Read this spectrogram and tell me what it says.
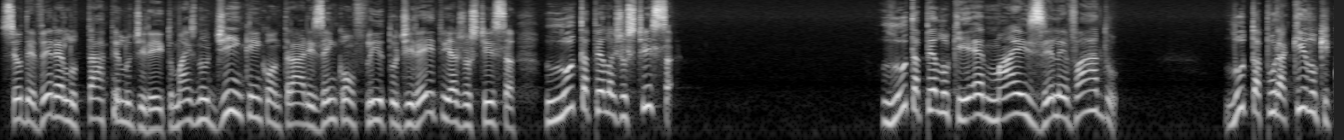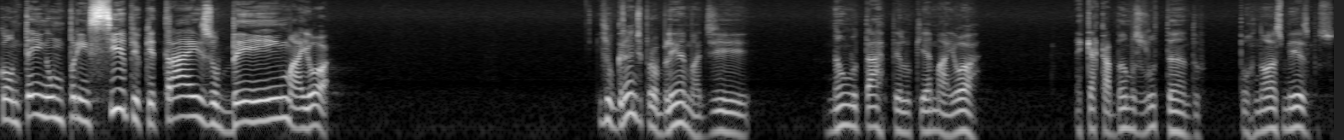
Seu dever é lutar pelo direito, mas no dia em que encontrares em conflito o direito e a justiça, luta pela justiça. Luta pelo que é mais elevado. Luta por aquilo que contém um princípio que traz o bem maior. E o grande problema de não lutar pelo que é maior é que acabamos lutando por nós mesmos.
